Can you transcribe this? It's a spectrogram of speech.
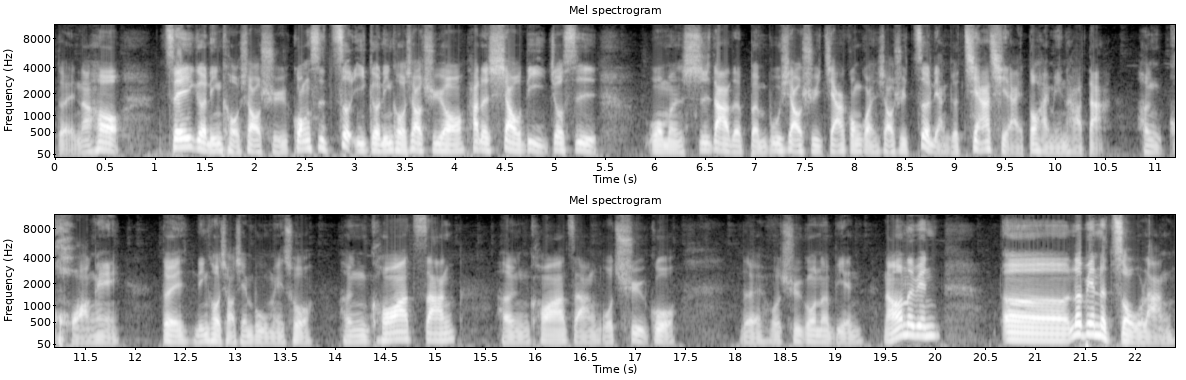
对，然后。这一个林口校区，光是这一个林口校区哦，它的校地就是我们师大的本部校区加公馆校区，这两个加起来都还没它大，很狂诶、欸。对，林口侨先部没错，很夸张，很夸张。我去过，对，我去过那边，然后那边呃那边的走廊，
